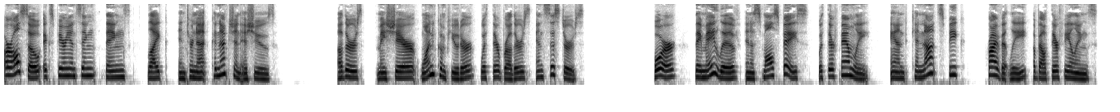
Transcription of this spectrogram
are also experiencing things like internet connection issues. Others may share one computer with their brothers and sisters. Or they may live in a small space with their family and cannot speak privately about their feelings.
